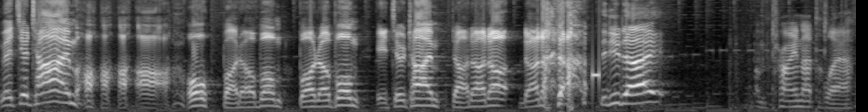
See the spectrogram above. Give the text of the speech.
It's your time. Ha ha ha ha. Oh, bada bum, bada bum. It's your time. Da da da da da da. Did you die? I'm trying not to laugh.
